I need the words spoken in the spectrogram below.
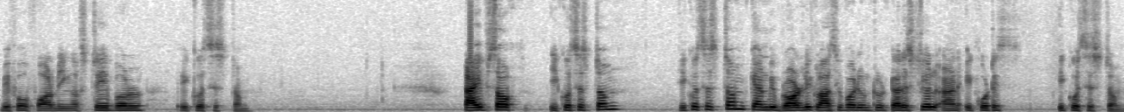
before forming a stable ecosystem. Types of ecosystem. Ecosystem can be broadly classified into terrestrial and ecosystem.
